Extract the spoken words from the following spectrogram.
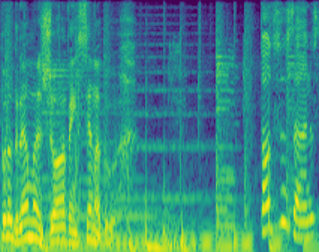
Programa Jovem Senador. Todos os anos,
